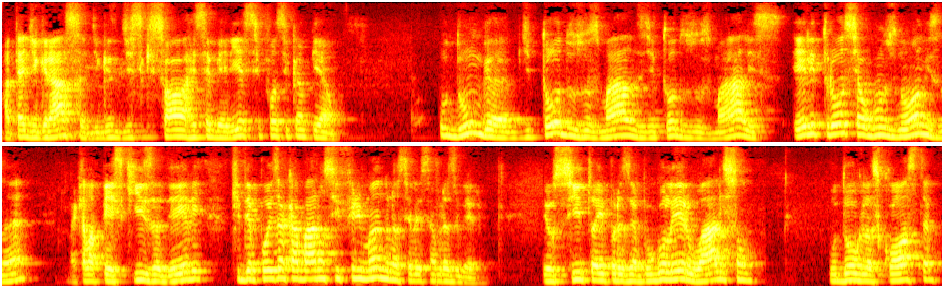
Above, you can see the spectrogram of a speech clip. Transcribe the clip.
Até de graça, disse que só receberia se fosse campeão. O Dunga, de todos os males, de todos os males, ele trouxe alguns nomes, né? Naquela pesquisa dele, que depois acabaram se firmando na seleção brasileira. Eu cito aí, por exemplo, o goleiro o Alisson, o Douglas Costa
